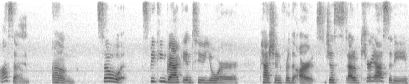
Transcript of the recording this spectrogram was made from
Awesome. Um, so speaking back into your passion for the arts, just out of curiosity,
